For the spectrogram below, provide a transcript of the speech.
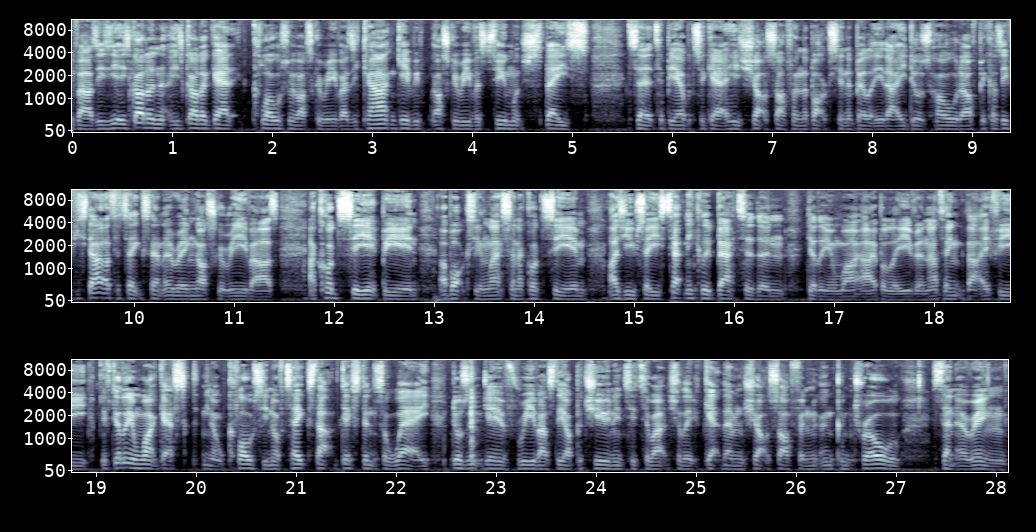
Rivas, he's, he's got to he's got to get close with Oscar Rivas. He can't give Oscar Rivas too much space to, to be able to get his shots off and the boxing ability that he does hold off. Because if he starts to take centre ring Oscar Rivas, I could see it being a boxing lesson. I could see him, as you say, he's technically better than Dillian Whyte, I believe. And I think that if he if Dillian Whyte gets you know close enough, takes that distance away, doesn't give Rivas the opportunity to actually get them shots off and, and control centre ring,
